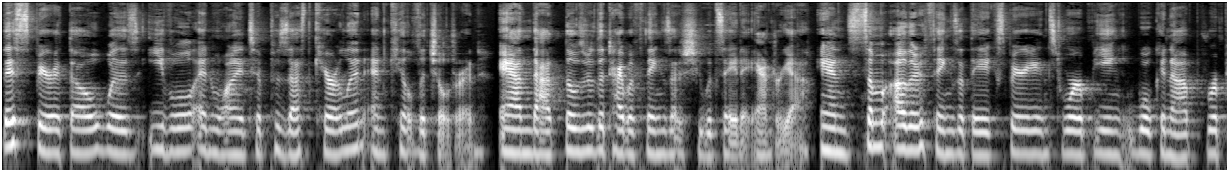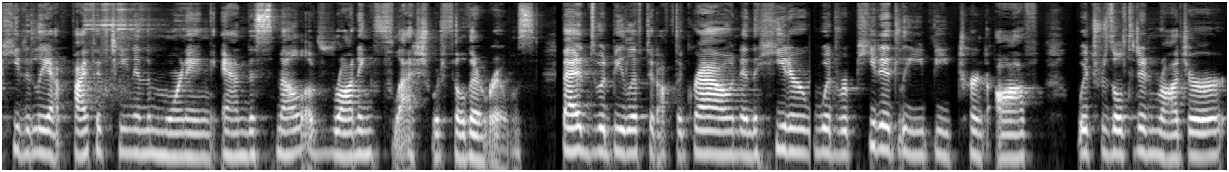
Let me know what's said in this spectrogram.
This spirit, though, was evil and wanted to possess Carolyn and kill the children. And that those are the type of things that she would say to Andrea. And some other things that they experienced were being woken up repeatedly at 5:15 in the morning and the smell of rotting flesh would fill their rooms. Beds would be lifted off the ground and the heater would repeatedly be turned off, which resulted in Roger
